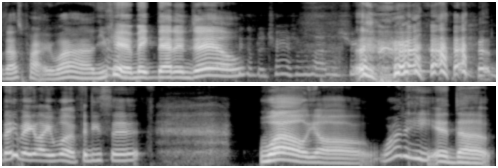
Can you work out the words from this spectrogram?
that's probably why you can't make that in jail pick up the trash the street. they make like what 50 cent well, y'all, why did he end up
